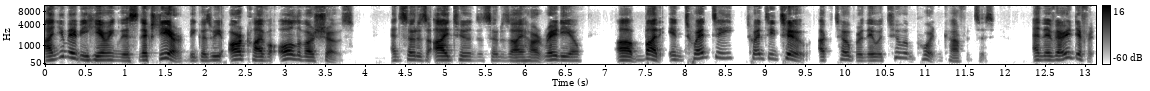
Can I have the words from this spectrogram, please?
and you may be hearing this next year because we archive all of our shows, and so does iTunes, and so does iHeartRadio. Uh, but in 2022, October, there were two important conferences, and they're very different.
